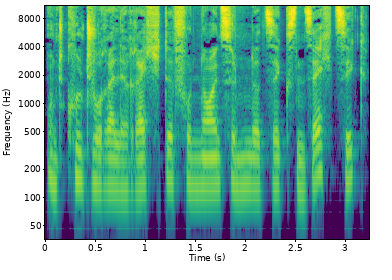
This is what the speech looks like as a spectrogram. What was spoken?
und kulturelle Rechte von 1966,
